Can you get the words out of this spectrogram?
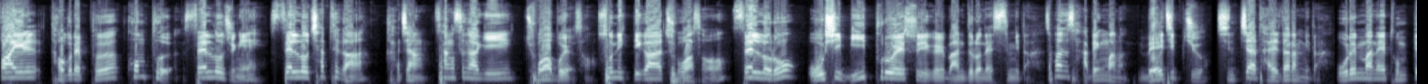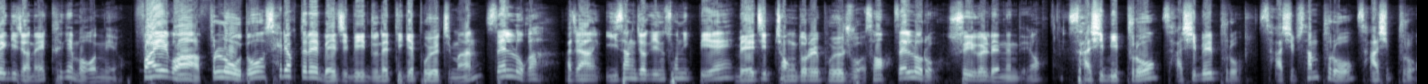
파일, 더그래프, 콤프, 셀로 중에 셀로 차트가 가장 상승하기 좋아 보여서 손익비가 좋아서 셀로로 52%의 수익을 만들어냈습니다. 1,400만원. 매집주 진짜 달달합니다. 오랜만에 돈 빼기 전에 크게 먹었네요. 파일과 플로우도 세력들의 매집이 눈에 띄게 보였지만 셀로가 가장 이상적인 손익비의 매집 정도를 보여주어서 셀로로 수익을 냈는데요. 42%, 41%, 43%, 40%,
